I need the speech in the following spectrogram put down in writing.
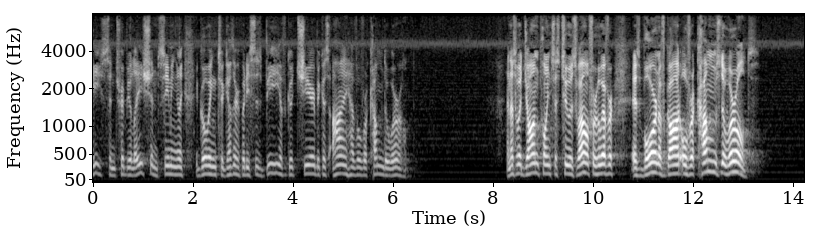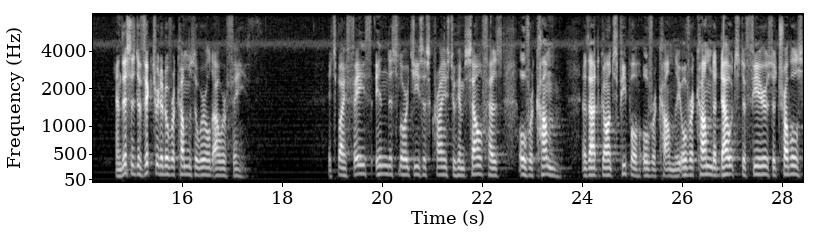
peace and tribulation seemingly going together. But he says, Be of good cheer because I have overcome the world. And that's what John points us to as well. For whoever is born of God overcomes the world. And this is the victory that overcomes the world, our faith. It's by faith in this Lord Jesus Christ, who himself has overcome that God's people overcome. They overcome the doubts, the fears, the troubles,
